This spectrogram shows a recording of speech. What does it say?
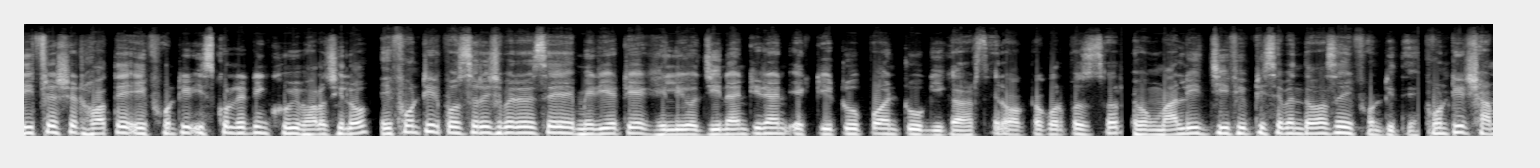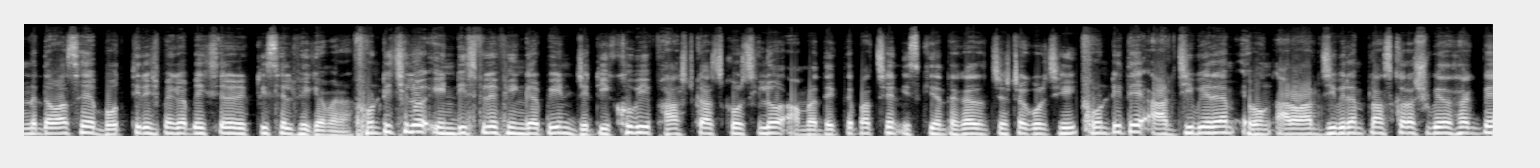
রিফ্রেশ রেট হওয়াতে এই ফোনটির স্কোর রেটিং খুবই ভালো ছিল। এই ফোনটির প্রসেসর হিসেবে রয়েছে MediaTek Helio G ninety nine একটি টু পয়েন্ট টু গিগাহার্স এর অক্টাকোর প্রসেসর এবং মালি জি ফিফটি সেভেন দেওয়া আছে এই ফোনটিতে ফোনটির সামনে দেওয়া আছে বত্রিশ মেগাপিক্সেলের একটি সেলফি ক্যামেরা ফোনটি ছিল ইন ডিসপ্লে ফিঙ্গারপ্রিন্ট যেটি খুবই ফাস্ট কাজ করছিল। আমরা দেখতে পাচ্ছেন স্ক্রিনে দেখার চেষ্টা করছি। ফোনটিতে আট জিবি র্যাম এবং আরও আট জিবি র্যাম প্লাস করার সুবিধা থাকবে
